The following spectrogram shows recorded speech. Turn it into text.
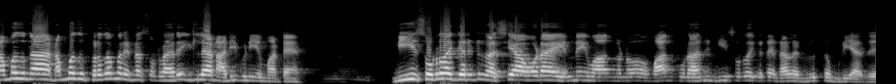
நமது நான் நமது பிரதமர் என்ன சொல்றாரு? இல்லை நான் அடிபணிய மாட்டேன். நீ சொல்றத கேட்டுட்டு ரஷ்யாவோட எண்ணெய் வாங்கணும் வாங்கக்கூடாதுன்னு நீ சொல்றத கேட்டு என்னால நிறுத்த முடியாது.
